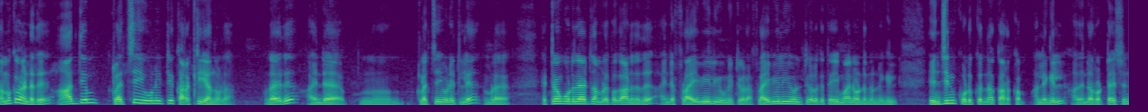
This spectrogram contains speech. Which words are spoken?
നമുക്ക് വേണ്ടത് ആദ്യം ക്ലച്ച് യൂണിറ്റ് കറക്റ്റ് ചെയ്യുക എന്നുള്ളതാണ്. അതായത് അതിന്റെ ക്ലച്ച് യൂണിറ്റിൽ നമ്മളെ ഏറ്റവും കൂടുതലായിട്ട് നമ്മളിപ്പോൾ കാണുന്നത് അതിന്റെ ഫ്ലൈ വീൽ യൂണിറ്റുകളാണ്. ഫ്ലൈ വീൽ യൂണിറ്റുകൾക്ക് തേയ്മാനം ഉണ്ടെന്നുണ്ടെങ്കിൽ എൻജിൻ കൊടുക്കുന്ന കറക്കം അല്ലെങ്കിൽ അതിന്റെ റൊട്ടേഷൻ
